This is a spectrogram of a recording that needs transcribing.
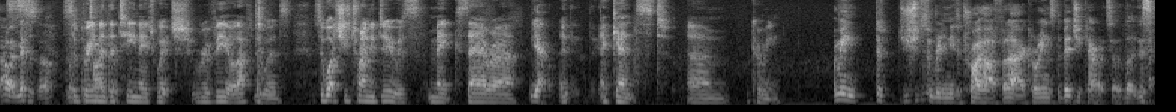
Oh, I missed that. Must Sabrina the. Teenage Witch reveal afterwards. so what she's trying to do is make Sarah Yeah. against um, Corrine. I mean, she doesn't really need to try hard for that. Corrine's the bitchy character. Like, this,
